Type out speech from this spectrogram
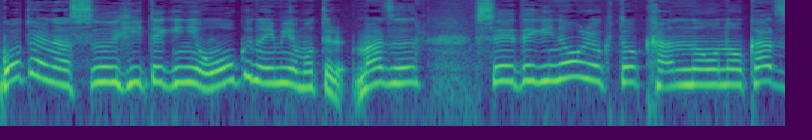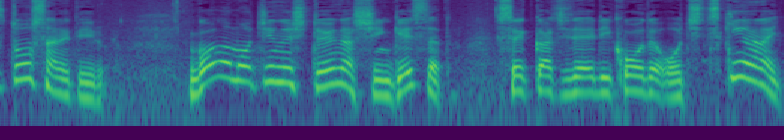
5というのは数比的に多くの意味を持っている。まず、性的能力と官能の数とされている。5の持ち主というのは神経質だと。せっかちで利口で落ち着きがない。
